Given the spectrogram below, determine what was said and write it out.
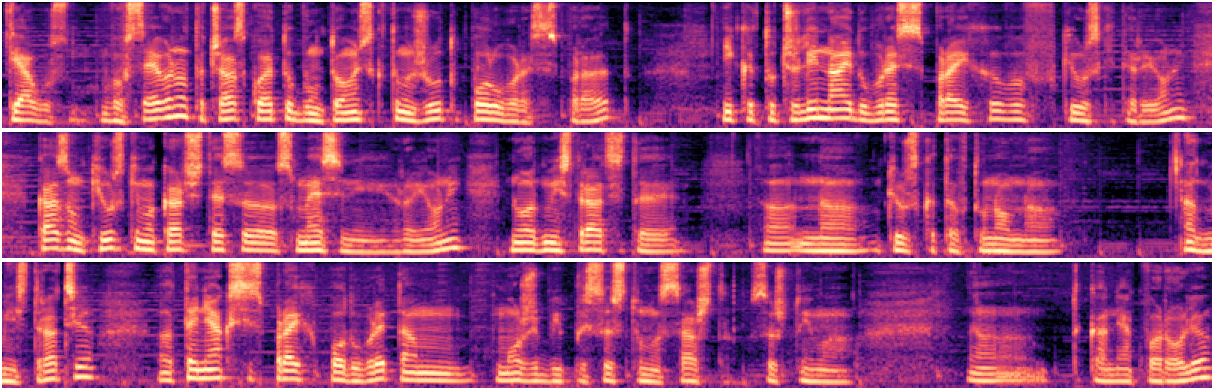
тягостно. В северната част, която е бунтовническата, между другото, по-добре се справят. И като че ли най-добре се справиха в кюрските райони. Казвам кюрски, макар че те са смесени райони, но администрацията е на кюрската автономна администрация. А, те някакси справиха по-добре. Там, може би, присъствието на САЩ също има а, така някаква роля.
